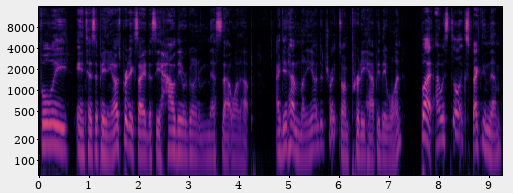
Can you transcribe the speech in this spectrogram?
fully anticipating. I was pretty excited to see how they were going to mess that one up. I did have money on Detroit, so I'm pretty happy they won. But I was still expecting them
